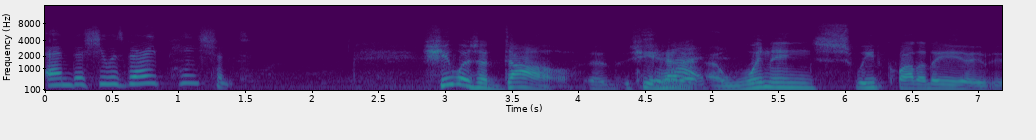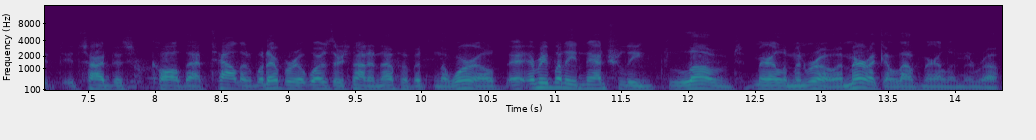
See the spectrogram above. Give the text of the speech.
And uh, she was very patient. She was a doll. Uh, she, She had a, a winning, sweet quality. It, it's hard to call that talent. Whatever it was, there's not enough of it in the world. Everybody naturally loved Marilyn Monroe. America loved Marilyn Monroe.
